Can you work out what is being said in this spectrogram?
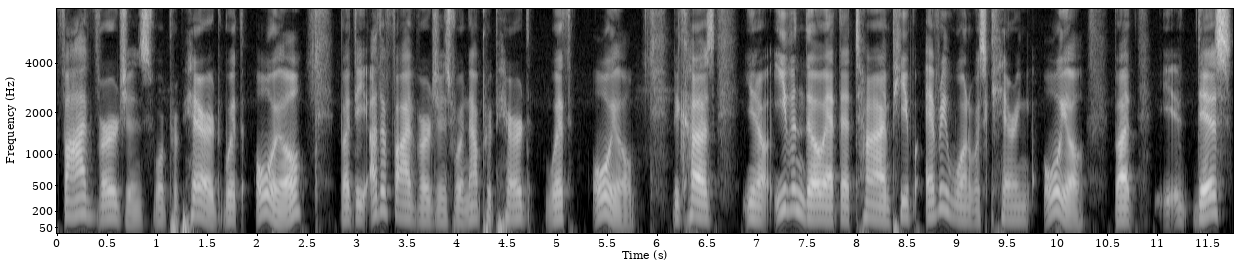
five virgins were prepared with oil, but the other five virgins were not prepared with oil because you know even though at that time people everyone was carrying oil, but this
